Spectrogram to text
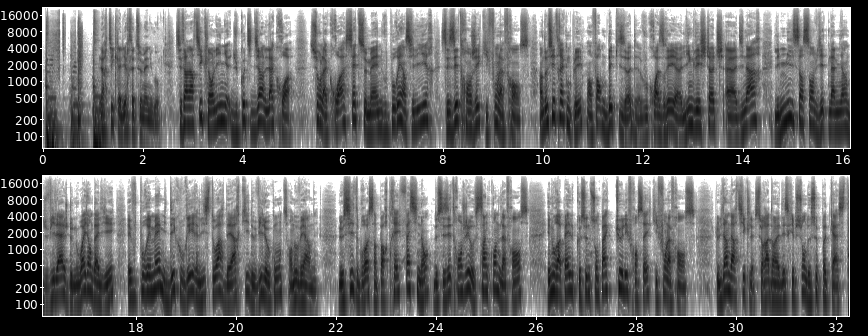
L'article à lire cette semaine, Hugo. C'est un article en ligne du quotidien La Croix. Sur La Croix, cette semaine, vous pourrez ainsi lire Ces étrangers qui font la France. Un dossier très complet, en forme d'épisode. Vous croiserez euh, l'English Touch à Dinar, les 1500 Vietnamiens du village de Noyant-d'Allier, et vous pourrez même y découvrir l'histoire des harkis de Villocomte en Auvergne. Le site brosse un portrait fascinant de ces étrangers aux cinq coins de la France et nous rappelle que ce ne sont pas que les Français qui font la France. Le lien de l'article sera dans la de ce podcast.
